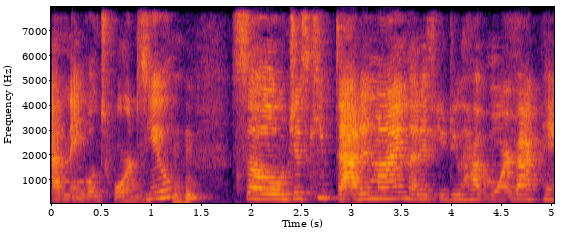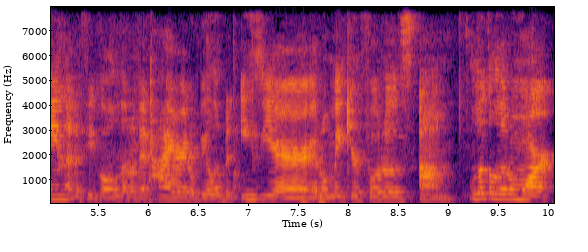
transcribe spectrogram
at an angle towards you. Mm-hmm. So just keep that in mind that if you do have more back pain, that if you go a little bit higher, it'll be a little bit easier. Mm-hmm. It'll make your photos um, look a little more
